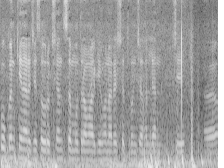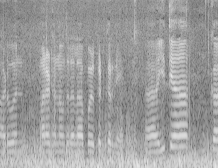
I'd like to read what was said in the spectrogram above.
कोकण किनाऱ्याचे संरक्षण समुद्रामार्गे होणाऱ्या शत्रूंच्या हल्ल्यांचे अडवण आडवण मराठा नौदलाला बळकट करणे. इथ्या इत्या का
